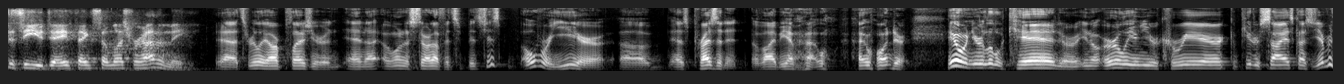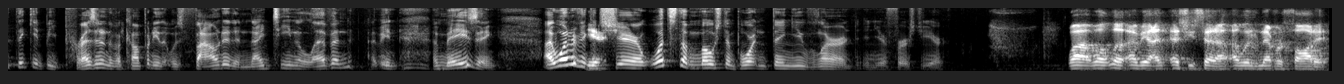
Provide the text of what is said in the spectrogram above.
to see you, Dave. Thanks so much for having me. Yeah, it's really our pleasure. And, and I, I want to start off, it's, it's just over a year uh, as president of IBM. And I, I wonder, you know, when you're a little kid or, you know, early in your career, computer science class, did you ever think you'd be president of a company that was founded in 1911? I mean, amazing. I wonder if you yeah. could share, what's the most important thing you've learned in your first year? Wow, well, look, I mean, as you said, I, I would have never thought it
